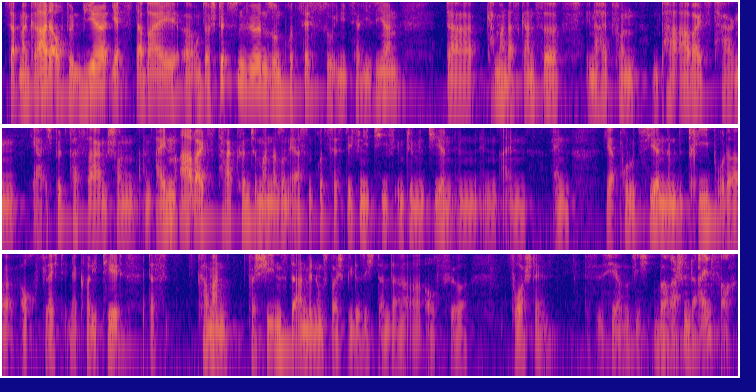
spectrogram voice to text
ich sag mal, gerade auch wenn wir jetzt dabei äh, unterstützen würden, so einen Prozess zu initialisieren, da kann man das Ganze innerhalb von ein paar Arbeitstagen, ja, ich würde fast sagen, schon an einem Arbeitstag könnte man da so einen ersten Prozess definitiv implementieren in, in einen, einen ja, produzierenden Betrieb oder auch vielleicht in der Qualität. Das kann man verschiedenste Anwendungsbeispiele sich dann da auch für vorstellen. Das ist ja wirklich überraschend einfach.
